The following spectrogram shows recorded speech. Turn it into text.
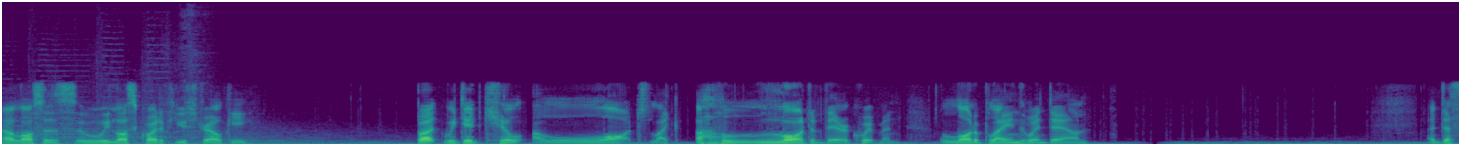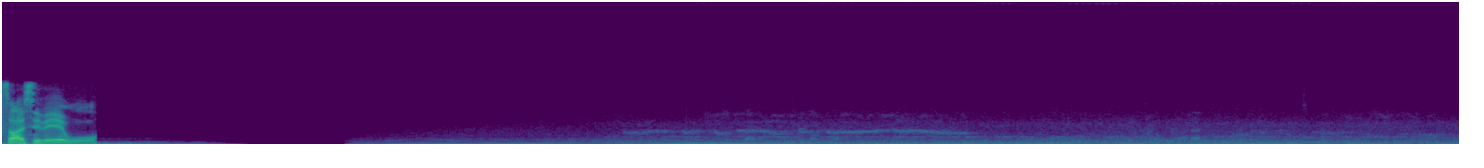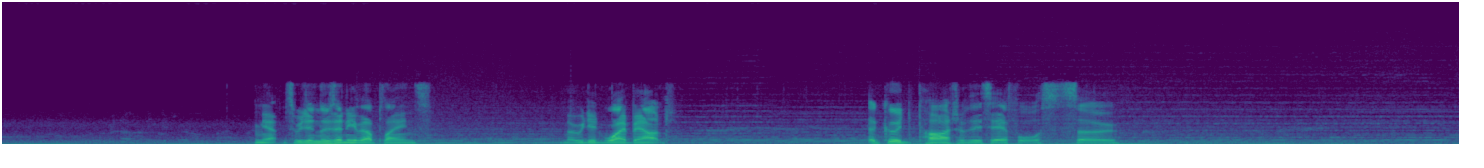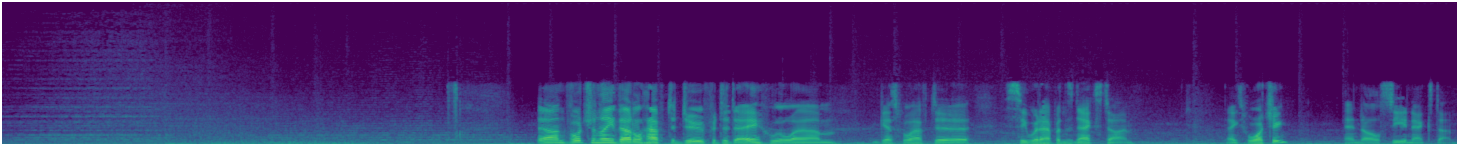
Our losses. Ooh, we lost quite a few Strelki. But we did kill a lot, like a lot of their equipment. A lot of planes went down. A decisive air war. Yeah, so we didn't lose any of our planes. But we did wipe out a good part of this air force, so... Unfortunately, that'll have to do for today. We'll, um, guess we'll have to see what happens next time. Thanks for watching, and I'll see you next time.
